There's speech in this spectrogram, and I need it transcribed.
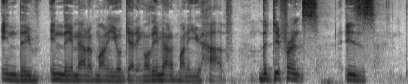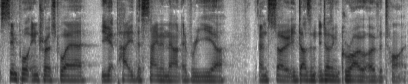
in the in the amount of money you're getting or the amount of money you have. The difference is simple interest where you get paid the same amount every year, and so it doesn't it doesn't grow over time.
